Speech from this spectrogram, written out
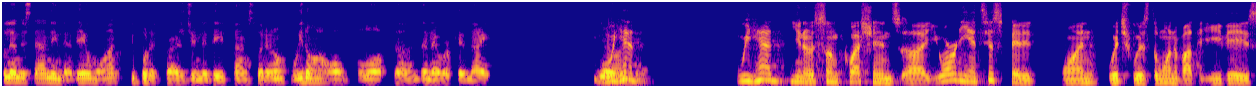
fully understanding that they want people to charge during the daytime, so they don't, we don't all blow up the, the network at night. Well, we had- we had, you know, some questions. Uh, you already anticipated one, which was the one about the EVs.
